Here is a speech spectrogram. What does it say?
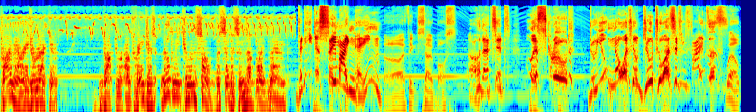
Primary directive. Dr. Outrageous built me to insult the citizens of Blightland. Did he just say my name? Uh, I think so, boss. Oh, that's it. We're screwed! Do you know what he'll do to us if he finds us? Well,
